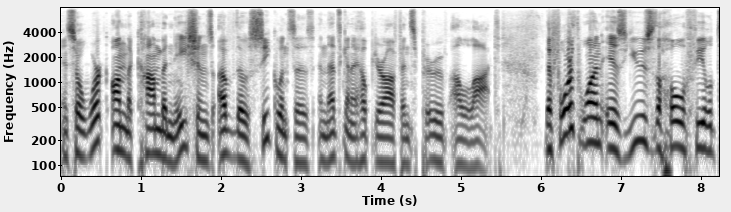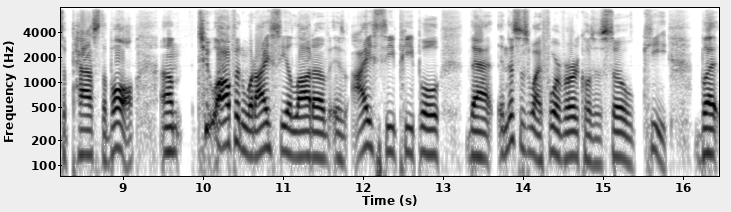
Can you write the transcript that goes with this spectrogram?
And so work on the combinations of those sequences, and that's going to help your offense improve a lot. The fourth one is use the whole field to pass the ball. Um, too often what I see a lot of is I see people that, and this is why four verticals is so key, but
